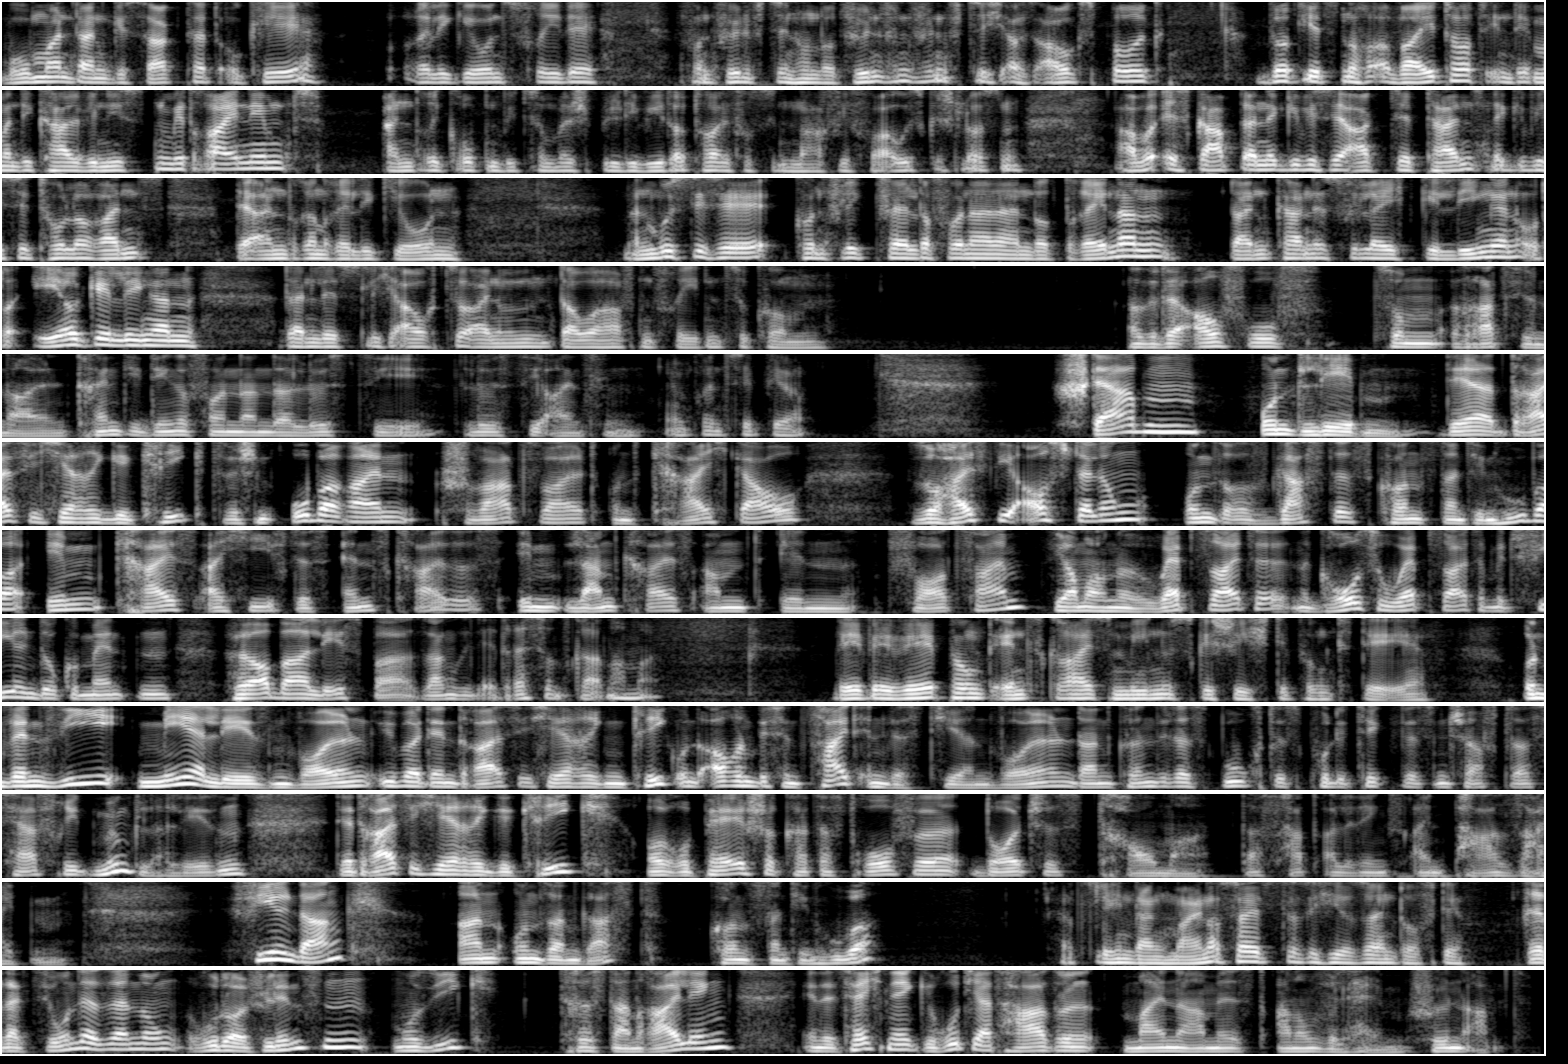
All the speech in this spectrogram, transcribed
wo man dann gesagt hat, okay, Religionsfriede von 1555 aus Augsburg wird jetzt noch erweitert, indem man die Calvinisten mit reinnimmt. Andere Gruppen, wie zum Beispiel die Wiedertäufer, sind nach wie vor ausgeschlossen. Aber es gab da eine gewisse Akzeptanz, eine gewisse Toleranz der anderen Religionen. Man muss diese Konfliktfelder voneinander trennen. Dann kann es vielleicht gelingen oder eher gelingen, dann letztlich auch zu einem dauerhaften Frieden zu kommen. Also der Aufruf zum Rationalen, trennt die Dinge voneinander, löst sie, löst sie einzeln. Im Prinzip ja. Sterben und Leben. Der Dreißigjährige Krieg zwischen Oberrhein, Schwarzwald und Kraichgau. So heißt die Ausstellung unseres Gastes Konstantin Huber im Kreisarchiv des Enzkreises im Landkreisamt in Pforzheim. Sie haben auch eine Webseite, eine große Webseite mit vielen Dokumenten, hörbar, lesbar. Sagen Sie die Adresse uns gerade nochmal www.enzkreis-geschichte.de. Und wenn Sie mehr lesen wollen über den Dreißigjährigen Krieg und auch ein bisschen Zeit investieren wollen, dann können Sie das Buch des Politikwissenschaftlers Herfried Münkler lesen. Der Dreißigjährige Krieg, europäische Katastrophe, deutsches Trauma. Das hat allerdings ein paar Seiten. Vielen Dank an unseren Gast, Konstantin Huber. Herzlichen Dank meinerseits, dass ich hier sein durfte. Redaktion der Sendung Rudolf Linzen, Musik Tristan Reiling, in der Technik Rudyard Hasel. Mein Name ist Arno Wilhelm. Schönen Abend.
